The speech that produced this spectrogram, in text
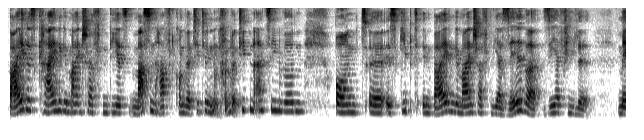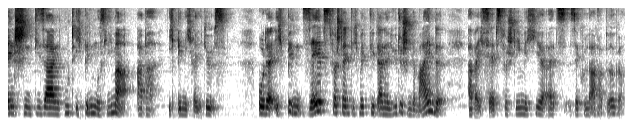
beides keine Gemeinschaften, die jetzt massenhaft Konvertitinnen und Konvertiten anziehen würden. Und äh, es gibt in beiden Gemeinschaften ja selber sehr viele Menschen, die sagen, gut, ich bin Muslima, aber ich bin nicht religiös. Oder ich bin selbstverständlich Mitglied einer jüdischen Gemeinde, aber ich selbst verstehe mich hier als säkularer Bürger.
